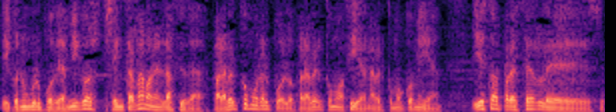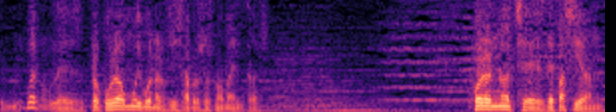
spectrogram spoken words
y con un grupo de amigos se internaban en la ciudad, para ver cómo era el pueblo, para ver cómo hacían, a ver cómo comían. Y esto al parecer les, bueno, les procuró muy buenos y sabrosos momentos. Fueron noches de pasión,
